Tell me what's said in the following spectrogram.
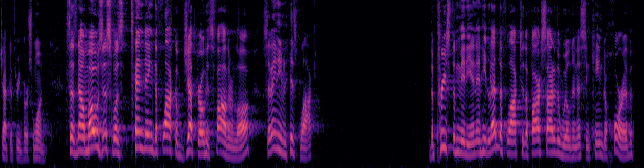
chapter 3, verse 1. It says, Now Moses was tending the flock of Jethro, his father in law. So it ain't even his flock. The priest of Midian, and he led the flock to the far side of the wilderness and came to Horeb,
